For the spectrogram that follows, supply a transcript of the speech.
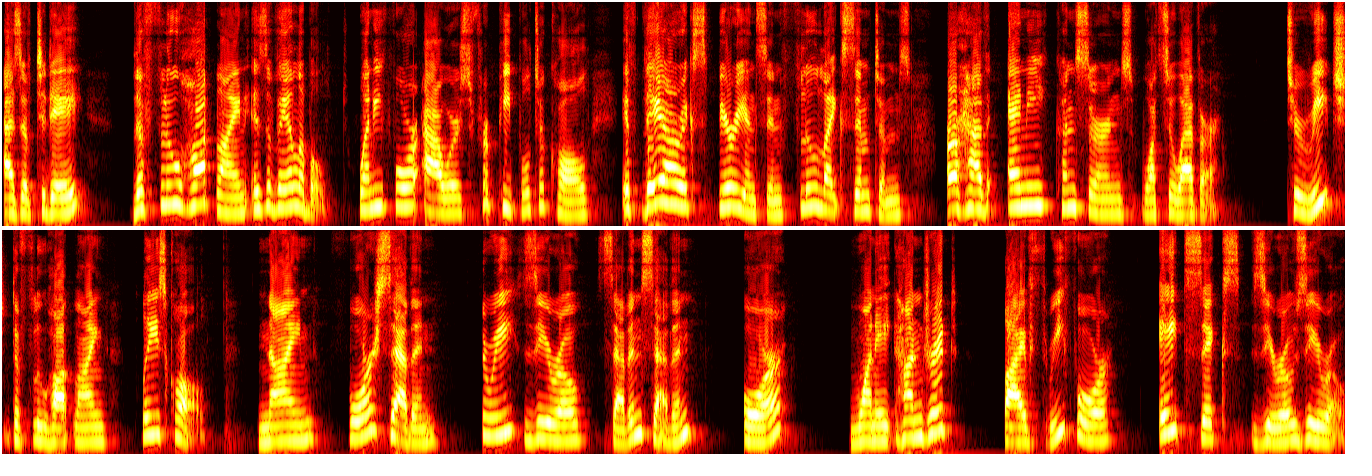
As of today, the flu hotline is available 24 hours for people to call if they are experiencing flu like symptoms or have any concerns whatsoever. To reach the flu hotline, please call 947 3077 or 1 800 534 8600.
